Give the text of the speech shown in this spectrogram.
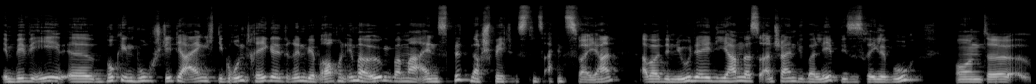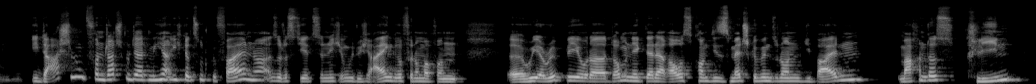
im WWE-Booking-Buch äh, steht ja eigentlich die Grundregel drin, wir brauchen immer irgendwann mal einen Split nach spätestens ein, zwei Jahren. Aber The New Day, die haben das anscheinend überlebt, dieses Regelbuch. Und äh, die Darstellung von Judgment hat mir hier eigentlich ganz gut gefallen. Ne? Also, dass die jetzt nicht irgendwie durch Eingriffe nochmal von äh, Rhea Ripley oder Dominic, der da rauskommt, dieses Match gewinnen, sondern die beiden machen das clean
